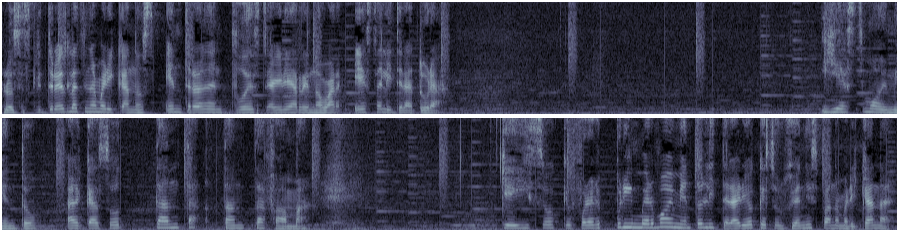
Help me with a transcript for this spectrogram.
los escritores latinoamericanos entraron en todo este aire a renovar esta literatura. Y este movimiento alcanzó tanta, tanta fama que hizo que fuera el primer movimiento literario que surgió en Hispanoamericana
